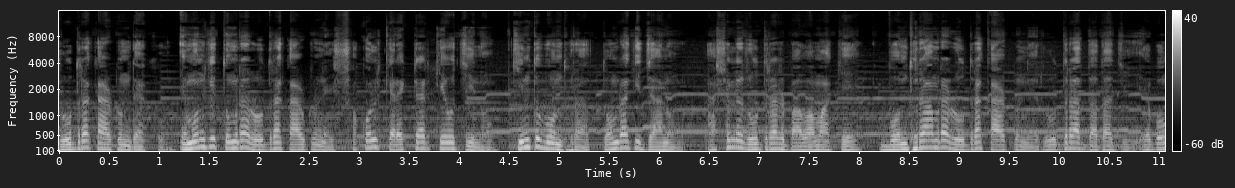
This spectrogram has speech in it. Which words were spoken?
রুদ্রা কার্টুন দেখো। এমনকি তোমরা রুদ্রা কার্টুনের সকল ক্যারেক্টারকেও চিনো। কিন্তু বন্ধুরা, তোমরা কি জানো, আসলে রুদ্রার বাবা মাকে বন্ধুরা, আমরা রুদ্রা কার্টুনে রুদ্রার দাদাজি এবং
